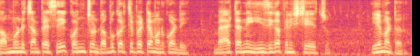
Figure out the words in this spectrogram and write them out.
తమ్ముడిని చంపేసి కొంచెం డబ్బు ఖర్చు పెట్టామనుకోండి మ్యాటర్ని ఈజీగా ఫినిష్ చేయొచ్చు. ఏమంటారు?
